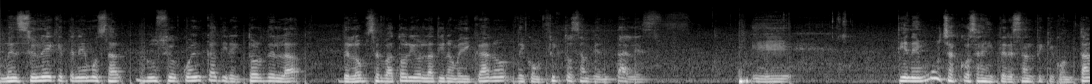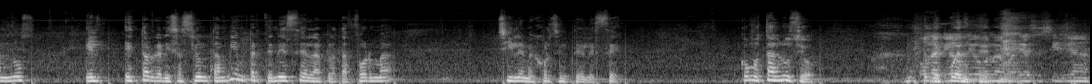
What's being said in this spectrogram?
mencioné que tenemos a Lucio Cuenca, director de la del Observatorio Latinoamericano de Conflictos Ambientales. Eh, tiene muchas cosas interesantes que contarnos esta organización también pertenece a la plataforma Chile Mejor Sin TLC. ¿Cómo estás, Lucio? Hola, Claudio, hola, María Cecilia.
